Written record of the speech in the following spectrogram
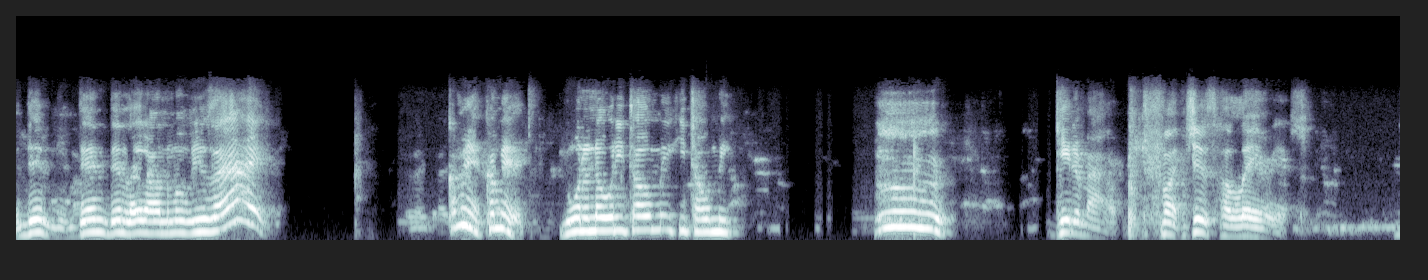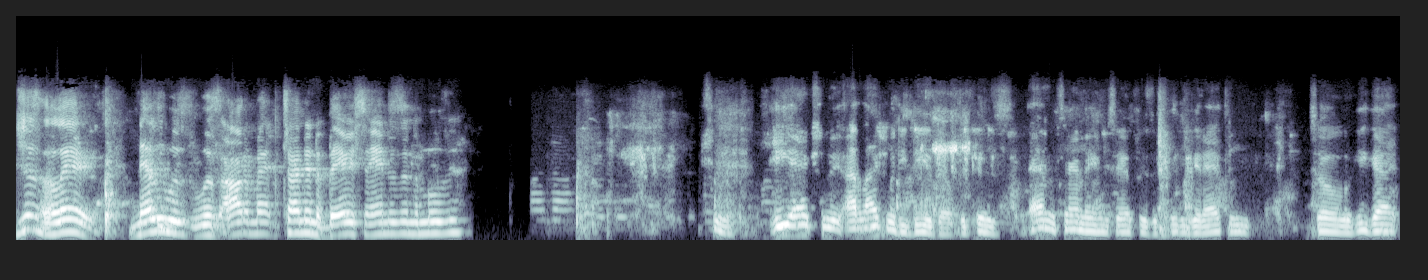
Then then then later on in the movie, he was like, hey, come here, come here. You wanna know what he told me? He told me, get him out. Fun, just hilarious. Just hilarious. Nelly was was automatic turned into Barry Sanders in the movie. He actually, I like what he did though, because Adam Sandler himself is a pretty good athlete. So he got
